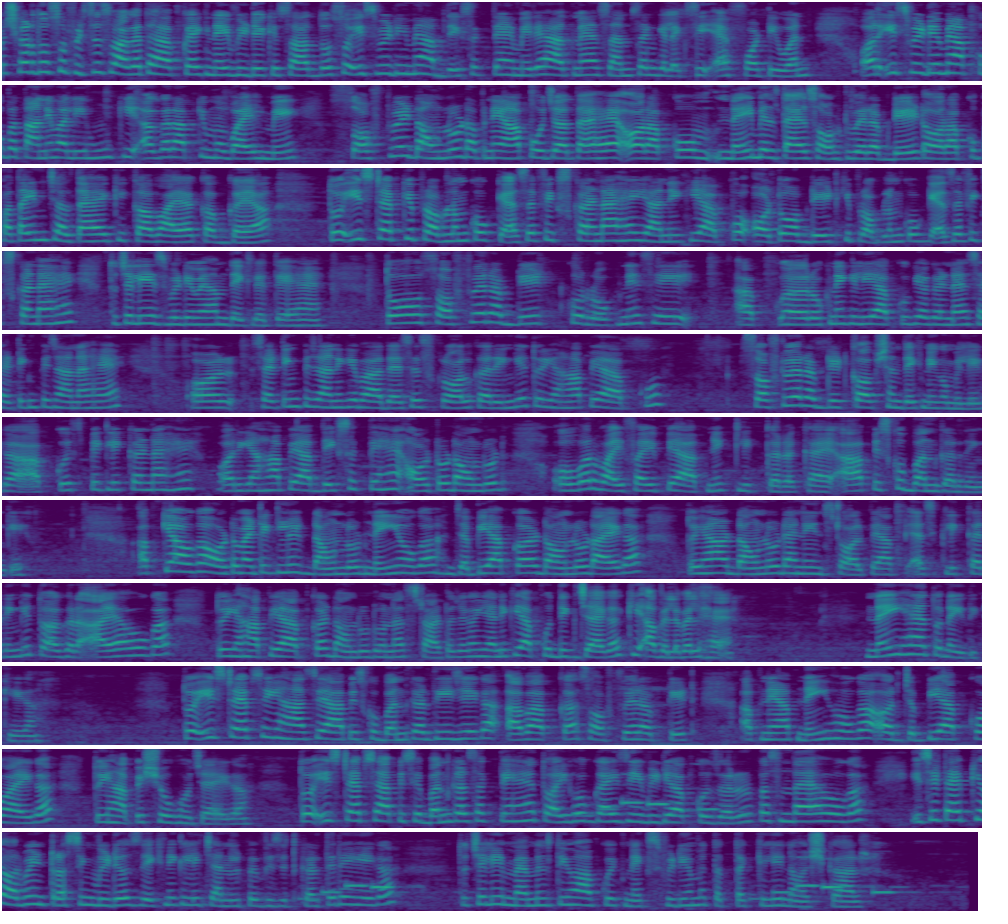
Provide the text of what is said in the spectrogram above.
नमस्कार दोस्तों, फिर से स्वागत है आपका एक नई वीडियो के साथ। दोस्तों, इस वीडियो में आप देख सकते हैं मेरे हाथ में है Samsung Galaxy F forty one और इस वीडियो में आपको बताने वाली हूँ कि अगर आपके मोबाइल में सॉफ्टवेयर डाउनलोड अपने आप हो जाता है और आपको नहीं मिलता है सॉफ्टवेयर अपडेट और आपको पता ही नहीं चलता है कि कब आया, कब गया तो इस टाइप की प्रॉब्लम को कैसे फिक्स करना है, यानी कि आपको ऑटो अपडेट की प्रॉब्लम को कैसे फिक्स करना है तो चलिए इस वीडियो में हम देख लेते हैं। तो सॉफ्टवेयर अपडेट को रोकने से आप रोकने के लिए आपको क्या करना है? सेटिंग पे जाना है और सेटिंग पे जाने के बाद ऐसे स्क्रॉल करेंगे तो यहाँ पे आपको सॉफ्टवेयर अपडेट का ऑप्शन देखने को मिलेगा। आपको इस पर क्लिक करना है और यहाँ पे आप देख सकते हैं ऑटो डाउनलोड ओवर वाईफाई पे आपने क्लिक कर रखा है। आप इसको बंद कर देंगे। अब क्या होगा? ऑटोमेटिकली डाउनलोड नहीं होगा। जब भी आपका डाउनलोड आएगा तो यहाँ डाउनलोड एंड इंस्टॉल पे आप ऐसे क्लिक करेंगे। तो अगर आया होगा तो यहाँ पे आपका डाउनलोड होना स्टार्ट हो जाएगा। यानी कि आपको दिख जाएगा कि अवेलेबल है। नहीं है तो नहीं दिखेगा। तो इस टाइप से यहाँ से आप इसको बंद कर दीजिएगा। अब आपका सॉफ्टवेयर अपडेट अपने आप नहीं होगा और जब भी आपको आएगा तो यहाँ पे शो हो जाएगा। तो इस टाइप से आप इसे बंद कर सकते हैं। तो आई होप गाइज़ ये वीडियो आपको ज़रूर पसंद आया होगा। इसी टाइप की और भी इंटरेस्टिंग वीडियोज़ देखने के लिए चैनल पर विज़िट करते रहिएगा। तो चलिए मैं मिलती हूँ आपको एक नेक्स्ट वीडियो में। तब तक के लिए नमस्कार।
